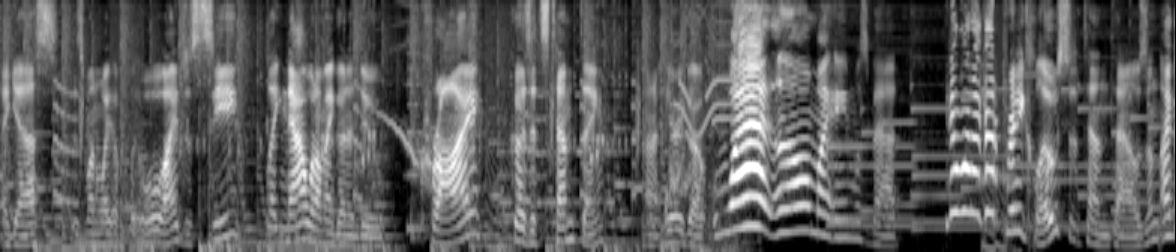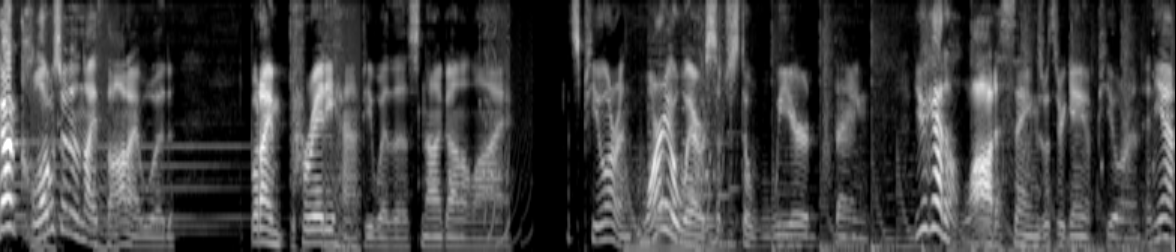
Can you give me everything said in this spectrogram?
I guess is one way of oh I just see like now what am I gonna do? Cry? Because it's tempting. Alright, here we go. What? Oh my aim was bad. You know what? I got pretty close to 10,000. I got closer than I thought I would. But I'm pretty happy with this, not gonna lie. It's and WarioWare is such just a weird thing. You get a lot of things with your game of Pyoro. And yeah,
